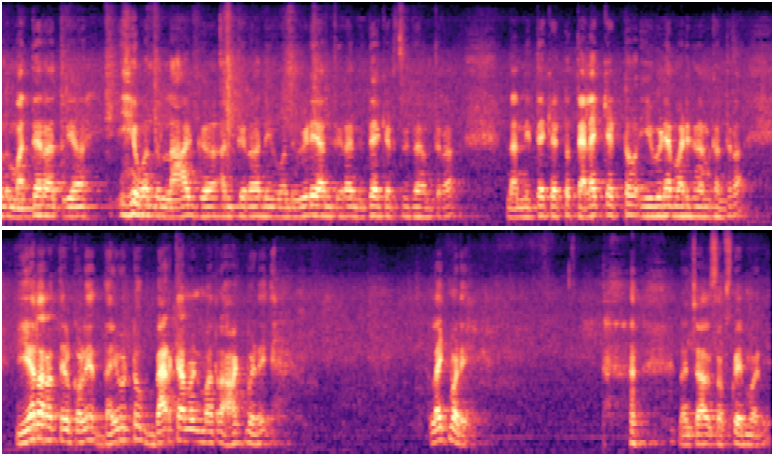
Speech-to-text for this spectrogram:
ಒಂದು ಮಧ್ಯರಾತ್ರಿಯ, ಈ ಒಂದು ಲಾಗ್ ಅಂತೀರ, ನೀವು ಒಂದು ವಿಡಿಯೋ ಅಂತೀರ, ನಿದ್ದೆ ಕೆಡ್ತಿದ್ದೆ ಅಂತೀರ, ನಾನು ನಿದ್ದೆ ಕೆಟ್ಟು, ತಲೆ ಕೆಟ್ಟು ಈ ವಿಡಿಯೋ ಮಾಡಿದ್ದೀನಿ ಅನ್ಕೊಂತೀರ, ಏನಾರ ತಿಳ್ಕೊಳ್ಳಿ, ದಯವಿಟ್ಟು ಬ್ಯಾಡ್ ಕಾಮೆಂಟ್ ಮಾತ್ರ ಹಾಕಬೇಡಿ. ಲೈಕ್ ಮಾಡಿ. ನನ್ನ ಚಾನಲ್ ಸಬ್ಸ್ಕ್ರೈಬ್ ಮಾಡಿ.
